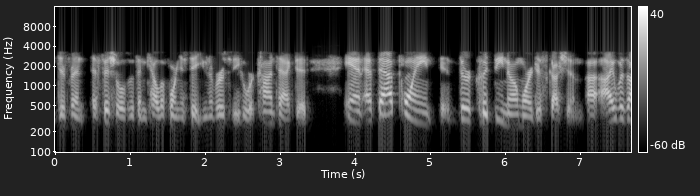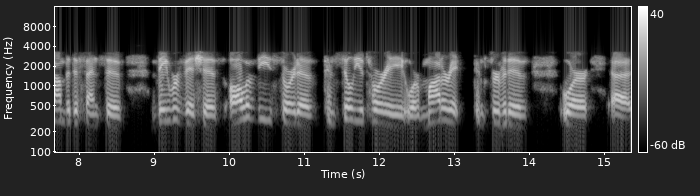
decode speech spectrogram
different officials within California State University who were contacted. And at that point, there could be no more discussion. Uh, I was on the defensive. They were vicious. All of these sort of conciliatory or moderate conservatives or uh,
